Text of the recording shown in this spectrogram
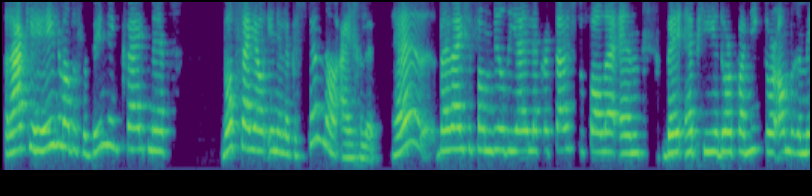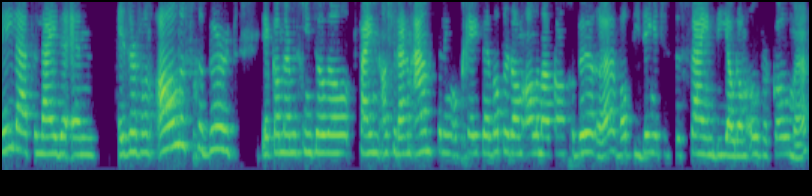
raak je helemaal de verbinding kwijt met wat zei jouw innerlijke stem nou eigenlijk? Hè? Bij wijze van wilde jij lekker thuis bevallen en heb je je door paniek door anderen mee laten leiden en is er van alles gebeurd? Je kan daar misschien zo wel fijn als je daar een aanvulling op geeft en wat er dan allemaal kan gebeuren. Wat die dingetjes dus zijn die jou dan overkomen.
